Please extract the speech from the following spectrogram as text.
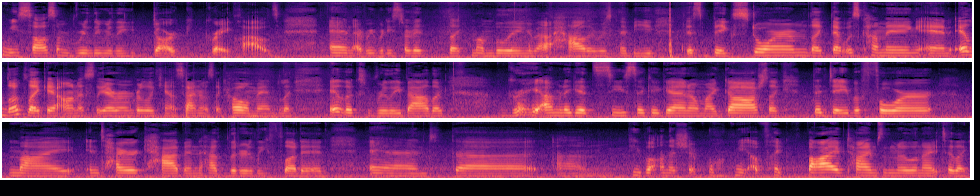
we saw some really, really dark gray clouds. And everybody started like mumbling about how there was to be this big storm like that was coming. And it looked like it honestly. I remember looking outside and i was like oh man like it looks really bad. Like great i'm to get seasick again. Oh my gosh. Like the day before my entire cabin had literally flooded and the um, people on the ship woke me up like five times in the middle of the night to like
